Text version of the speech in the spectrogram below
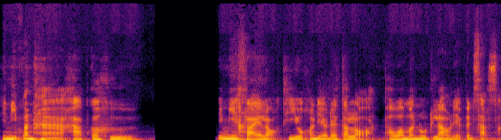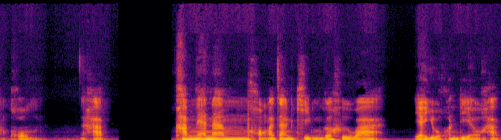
ทีนี้ปัญหาครับก็คือ ไม่มีใครหรอกที่อยู่คนเดียวได้ตลอด เพราะว่ามนุษย์เราเนี่ยเป็นสัตว์สังคมนะครับคำแนะนำของอาจารย์คิมก็คือว่าอย่าอยู่คนเดียวครับ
